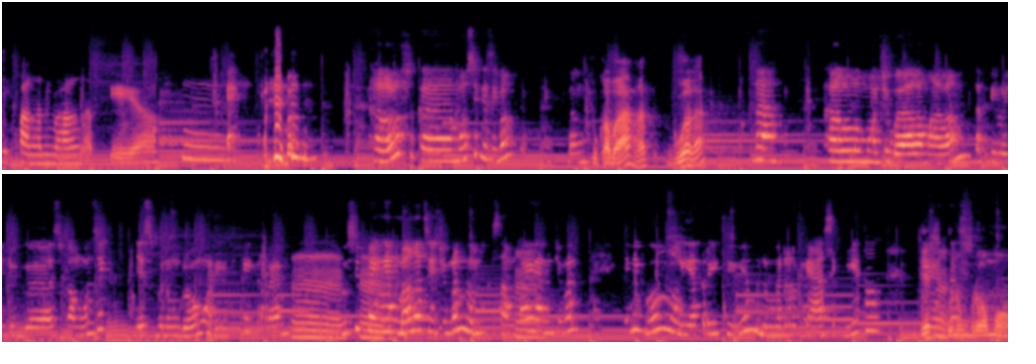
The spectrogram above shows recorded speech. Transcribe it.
aku kangen banget iya Hmm. Kalau lu suka musik gak sih bang? Bang. Suka banget. Gua kan. Nah, kalau lu mau coba alam-alam, tapi lu juga suka musik, Jazz Gunung Bromo deh, itu kayak keren. Hmm, Gue sih hmm. pengen banget sih, cuman belum kesampaian. Cuman ini gue ngeliat reviewnya bener-bener kayak asik gitu. Jazz Iya, Gunung Bromo.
